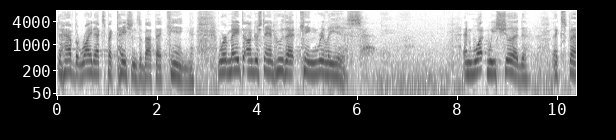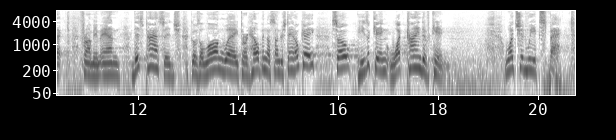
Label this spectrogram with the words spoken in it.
to have the right expectations about that king. We're made to understand who that king really is and what we should expect from him. And this passage goes a long way toward helping us understand okay, so he's a king. What kind of king? What should we expect?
